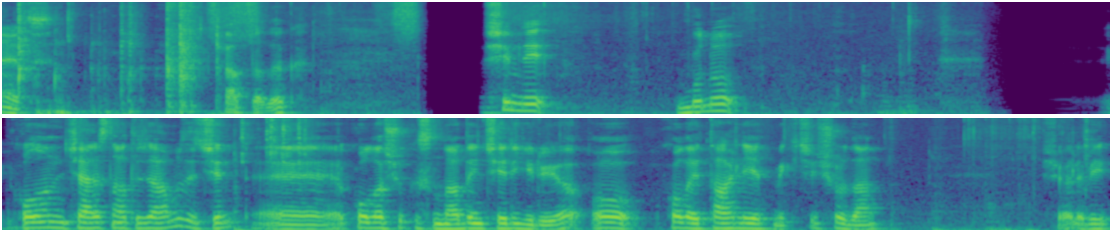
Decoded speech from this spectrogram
Evet. Katladık. Şimdi bunu kolanın içerisine atacağımız için e, kola şu kısımlardan içeri giriyor. O kolayı tahliye etmek için şuradan şöyle bir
